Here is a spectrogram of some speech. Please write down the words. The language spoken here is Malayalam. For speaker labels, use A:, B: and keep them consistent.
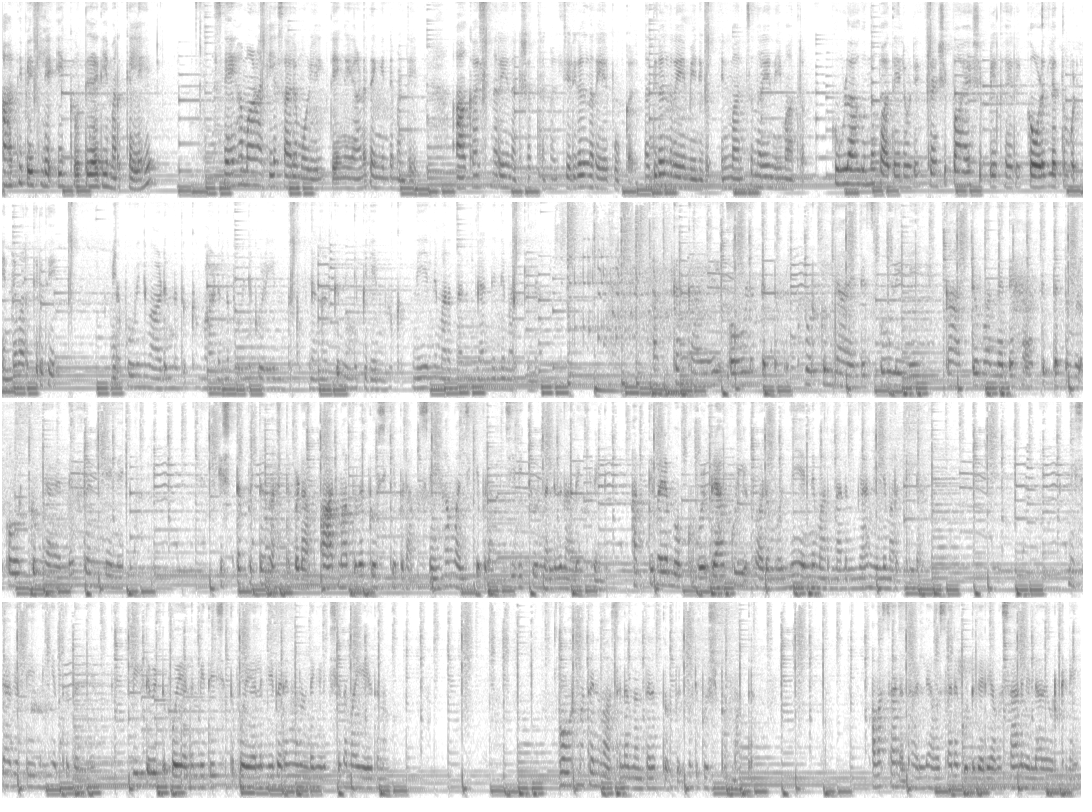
A: ആദ്യ പേജിലെ ഈ കൂട്ടുകാരിയെ മറക്കല്ലേ? സ്നേഹമാണ് അഖിലസാര മൊഴിയിൽ തേങ്ങയാണ് തെങ്ങിന്റെ മണ്ടയിൽ. ആകാശം നിറയെ നക്ഷത്രങ്ങൾ ചെടികൾ നിറയെ പൂക്കൾ നദികൾ നിറയെ മീനുകൾ എൻ മനസ്സ് നിറയെ നീ മാത്രം. കൂളാകുന്ന പാതയിലൂടെ ഫ്രണ്ട്ഷിപ്പായ ഷിപ്പിൽ കയറി കോളേജിലെത്തുമ്പോൾ എന്നെ മറക്കരുതേ. പൂവിന് വാടുന്ന ദുഃഖം വാടുന്ന പൂവിന് കൊഴിയുന്ന ദുഃഖം ഞങ്ങൾക്ക് നിന്നെ പിരിയുന്ന ദുഃഖം നീ എന്നെ മറന്നാലും ഞാൻ നിന്നെ മറക്കില്ല. അക്കക്കായൽ ഓളത്തെ ഓർക്കും ഞാൻ എന്റെ സ്കൂളിനെ കാറ്റ് വന്നെന്റെ ഹാർട്ടിൽ തട്ടുമ്പോൾ ഓർക്കും ഞാൻ എന്റെ ഫ്രണ്ടിനെ ഇഷ്ടപ്പെട്ട് നഷ്ടപ്പെടാം ആത്മാർത്ഥത ക്രൂശിക്കപ്പെടാം സ്നേഹം വഞ്ചിക്കപ്പെടാം ജീവിക്കൂ നല്ലൊരു നാളേക്ക് വേണ്ടി. അത്തിമരം പോക്കുമ്പോൾ രാക്കുയിൽ പാടുമ്പോൾ നീ എന്നെ മറന്നാലും ഞാൻ നിന്നെ മറക്കില്ല. നിശാഗത്തെ നീ എത്ര തന്നെ വീട് വിട്ടു പോയാലും വിദേശത്ത് പോയാലും വിവരങ്ങളുണ്ടെങ്കിൽ വിശദമായി എഴുതണം. ഓർമ്മ തൻ വാസന നന്ദനത്തൊപ്പിൽ ഒരു പുഷ്പം മാത്രം. അവസാന താളിലെ അവസാന കൂട്ടുകാരി അവസാനമില്ലാതെ ഓർക്കണേ.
